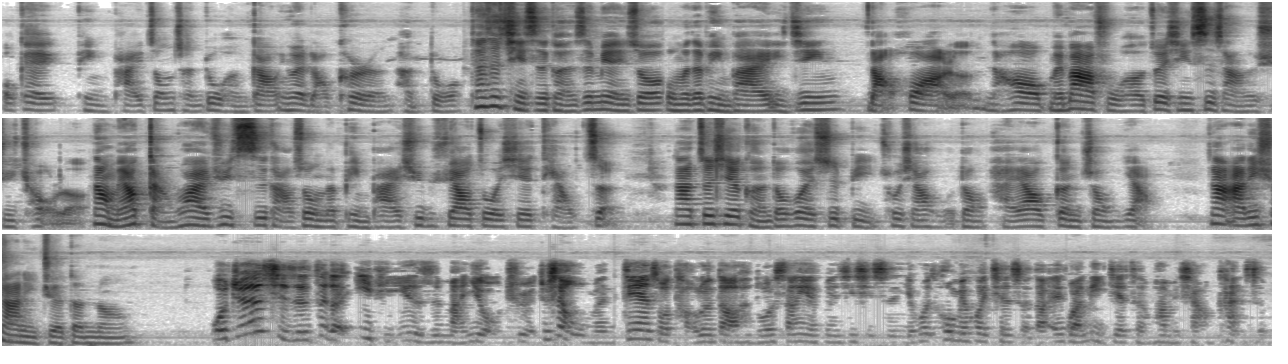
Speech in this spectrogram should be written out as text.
，OK，品牌忠诚度很高，因为老客人很多。但是其实可能是面临说我们的品牌已经老化了，然后没办法符合最新市场的需求了。那我们要赶快去思考说，我们的品牌需不需要做一些调整？那这些可能都会是比促销活动还要更重要。那阿丽莎，你觉得呢？我觉得其实这个议题一直是蛮有趣的，就像我们今天所讨论到很多商业分析，其实也会后面会牵扯到哎管理阶层他们想要看什么。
